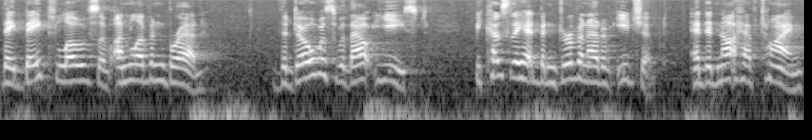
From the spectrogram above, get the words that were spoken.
they baked loaves of unleavened bread. The dough was without yeast because they had been driven out of Egypt and did not have time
